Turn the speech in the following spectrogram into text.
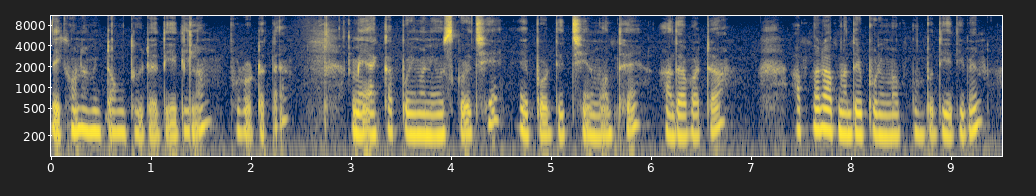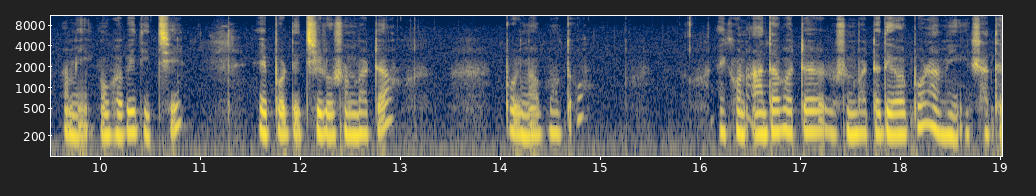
দেখুন আমি টক দইটা দিয়ে দিলাম পুরোটাতে। আমি এক কাপ পরিমাণ ইউজ করেছি। এরপর দিচ্ছি এর মধ্যে আদা বাটা। আপনারা আপনাদের পরিমাপ মতো দিয়ে দিবেন। আমি ওভাবেই দিচ্ছি। এরপর দিচ্ছি রসুন বাটা পরিমাপ মতো। এখন আদা বাটা, রসুন বাটা দেওয়ার পর আমি সাথে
